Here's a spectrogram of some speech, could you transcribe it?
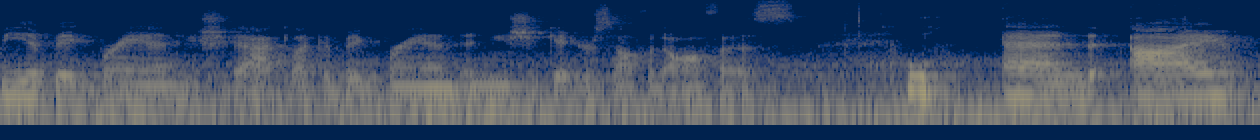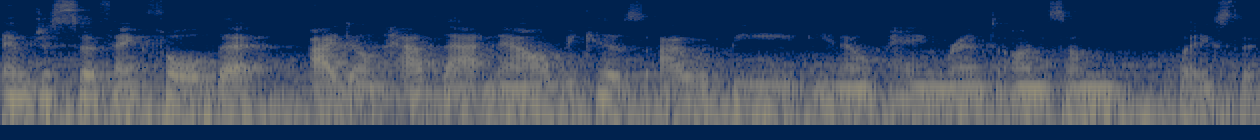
be a big brand, you should act like a big brand and you should get yourself an office. And I am just so thankful that I don't have that now because I would be, you know, paying rent on some place that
